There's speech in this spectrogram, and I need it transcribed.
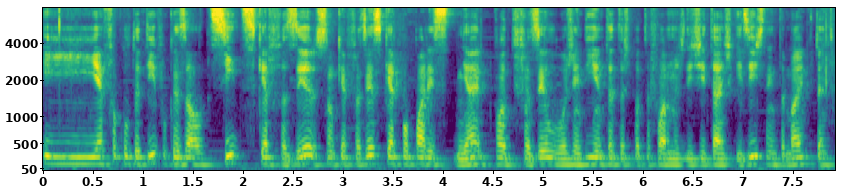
e é facultativo, o casal decide se quer fazer, se não quer fazer, se quer poupar esse dinheiro, pode fazê-lo hoje em dia em tantas plataformas digitais que existem também, portanto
